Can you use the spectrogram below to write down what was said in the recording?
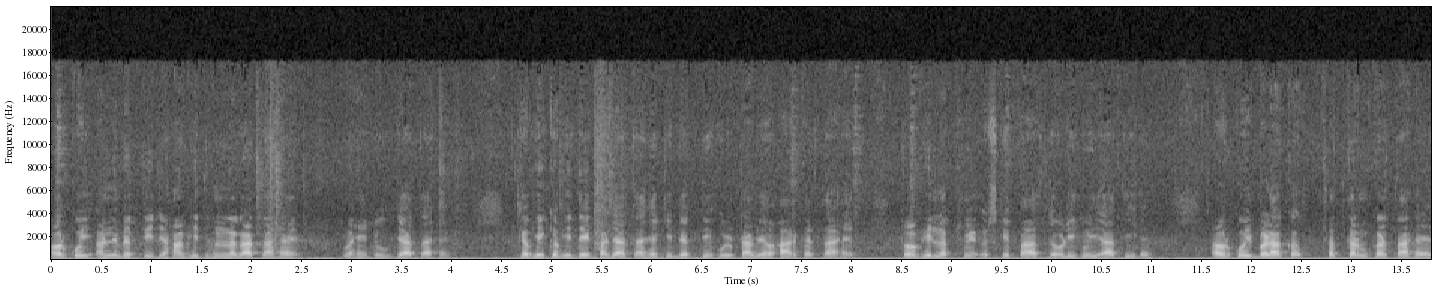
और कोई अन्य व्यक्ति जहाँ भी धन लगाता है वहीं डूब जाता है। कभी कभी देखा जाता है कि व्यक्ति उल्टा व्यवहार करता है तो भी लक्ष्मी उसके पास दौड़ी हुई आती है। और कोई बड़ा सत्कर्म करता है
